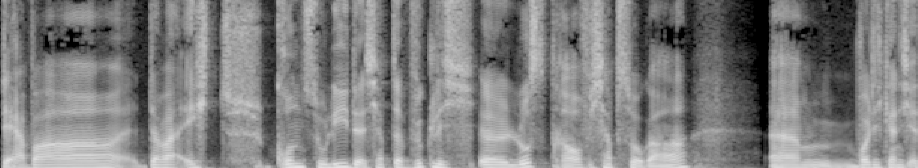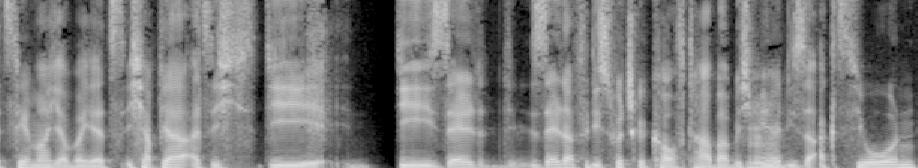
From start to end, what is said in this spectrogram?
der war, der war echt grundsolide. Ich habe da wirklich äh, Lust drauf. Ich habe sogar ähm, wollte ich gar nicht erzählen, mache ich aber jetzt. Ich habe ja, als ich die die Zelda für die Switch gekauft habe, habe ich mhm. mir ja diese Aktion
